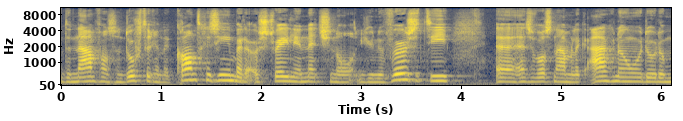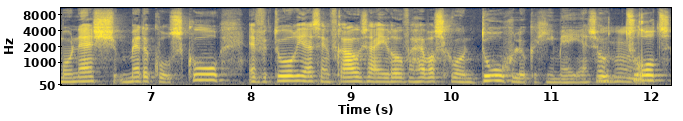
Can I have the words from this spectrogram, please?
de naam van zijn dochter in de krant gezien bij de Australian National University. Uh, en ze was namelijk aangenomen door de Monash Medical School. En Victoria, zijn vrouw, zei hierover: hij was gewoon dolgelukkig hiermee en zo Mhm. trots.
